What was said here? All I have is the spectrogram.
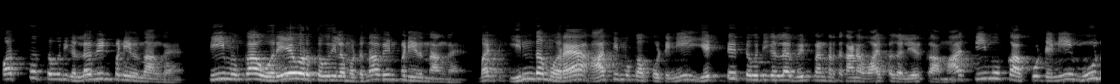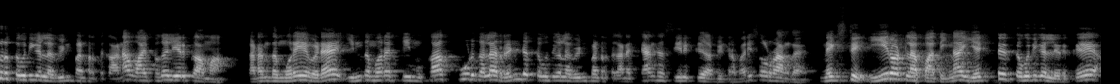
பத்து தொகுதிகளில் வின் பண்ணியிருந்தாங்க. திமுக ஒரே ஒரு தொகுதியில மட்டும்தான் வின் பண்ணியிருந்தாங்க. பட் இந்த முறை அதிமுக கூட்டணி எட்டு தொகுதிகளில் வின் பண்றதுக்கான வாய்ப்புகள் இருக்காமா? திமுக கூட்டணி மூன்று தொகுதிகளில் வின் பண்றதுக்கான வாய்ப்புகள் இருக்காமா? கடந்த முறையை விட இந்த முறை திமுக கூடுதலா ரெண்டு தொகுதிகளை வின் பண்றதுக்கான சான்சஸ் இருக்கு அப்படின்ற மாதிரி சொல்றாங்க. நெக்ஸ்ட் ஈரோட்ல பாத்தீங்கன்னா எட்டு தொகுதிகள் இருக்கு.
